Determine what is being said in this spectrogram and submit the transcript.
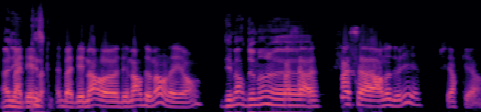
allez, Bah, qu'est-ce déma- que- bah, démarre, euh, démarre demain d'ailleurs. hein. démarre demain. euh, Face, à, face à Arnaud Delis, chez RKR.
